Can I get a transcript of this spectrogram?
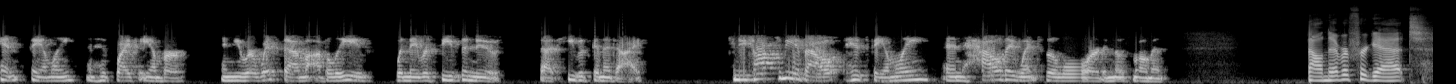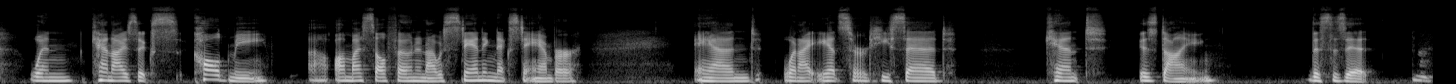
Kent's family and his wife, Amber, and you were with them, I believe, when they received the news that he was going to die. Can you talk to me about his family and how they went to the Lord in those moments? I'll never forget when Ken Isaacs called me uh, on my cell phone and I was standing next to Amber. And when I answered, he said, Kent is dying. This is it. Mm.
